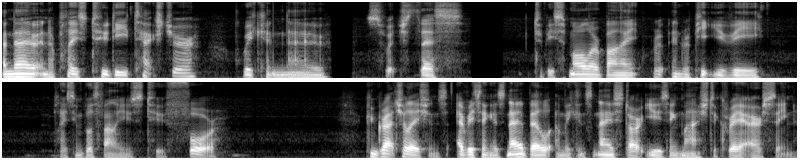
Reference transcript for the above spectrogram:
And now in our place 2D texture, we can now switch this to be smaller by, in repeat UV, placing both values to 4. Congratulations, everything is now built and we can now start using MASH to create our scene.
